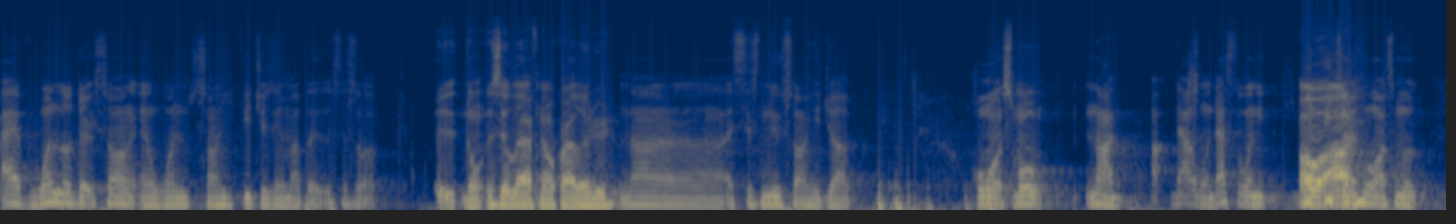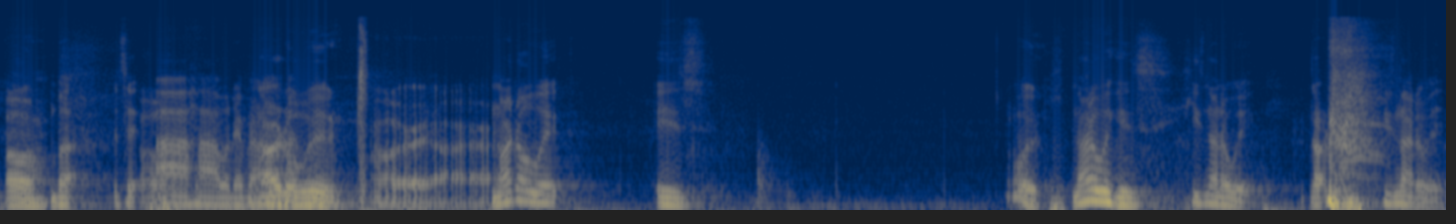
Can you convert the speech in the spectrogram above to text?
I have one Lil Durk song and one song he features in my playlist. That's all. Is, don't is it laugh now cry later? Nah, nah, nah, it's his new song he dropped. Who want smoke? Nah, uh, that one. That's the one he, he Oh, featured on Who on Smoke. Oh, But it's a Oh. aha whatever. I don't know Nardo Wick. All right, all right. Nardo Wick is What? Nardo Wick is he's not a Wick. Nar- He's not a Wick.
